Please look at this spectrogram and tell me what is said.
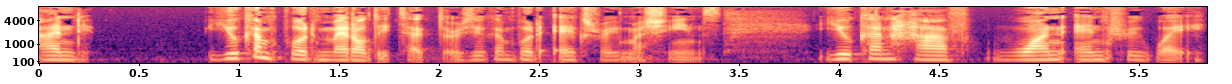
And you can put metal detectors, you can put x ray machines, you can have one entryway.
